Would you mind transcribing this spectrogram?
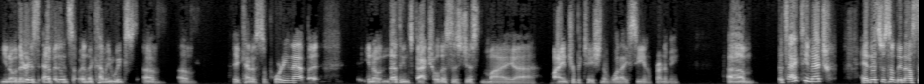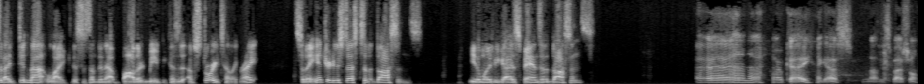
you know, there is evidence in the coming weeks of, of it kind of supporting that, but, you know, nothing's factual. This is just my, uh, my interpretation of what I see in front of me. Um, the tag team match, and this was something else that I did not like. This is something that bothered me because of storytelling, right? So they introduced us to the Dawsons. Either one of you guys fans of the Dawsons? Uh, okay, I guess nothing special.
